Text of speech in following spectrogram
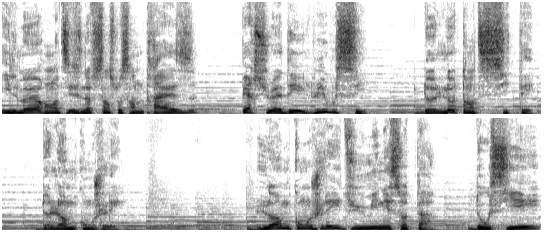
il meurt en 1973, persuadé lui aussi de l'authenticité de l'homme congelé. L'homme congelé du Minnesota, dossier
